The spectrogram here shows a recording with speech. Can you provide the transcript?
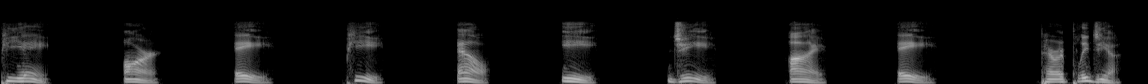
P A R A P L E G I A Paraplegia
